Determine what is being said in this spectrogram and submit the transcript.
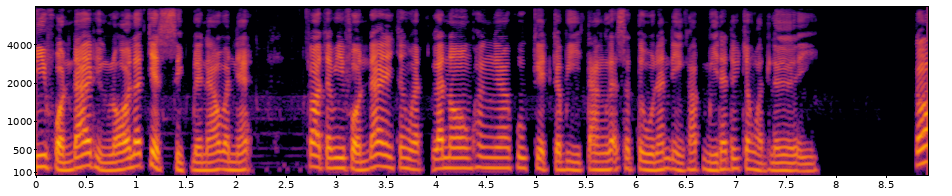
มีฝนได้ถึงร้อยละเจ็ดสิบเลยนะวันเก็จะมีฝนได้ในจังหวัดระนองพังงาภูเก็ตกระบี่ตรังและสตูลนั่นเองครับ มีได้ทุกจังหวัดเลย ก็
